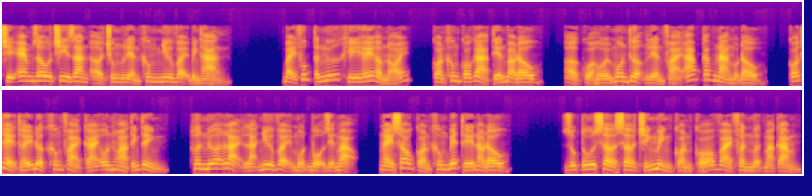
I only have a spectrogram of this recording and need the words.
chị em dâu chi gian ở chung liền không như vậy bình thản. Bảy phúc tấn ngữ khí hế ẩm nói, còn không có gả tiến vào đâu, ở của hồi môn thượng liền phải áp các nàng một đầu, có thể thấy được không phải cái ôn hòa tính tình, hơn nữa lại là như vậy một bộ diện mạo, ngày sau còn không biết thế nào đâu. Dục tú sờ sờ chính mình còn có vài phần mượt mà cảm,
